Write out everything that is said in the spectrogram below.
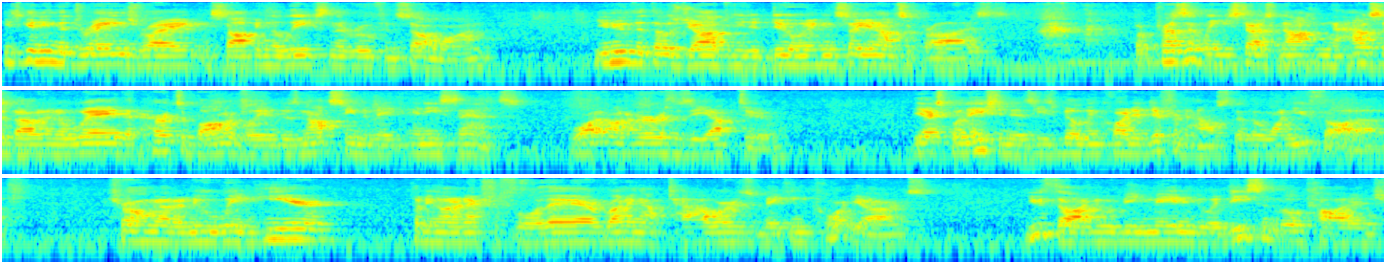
He's getting the drains right and stopping the leaks in the roof and so on. You knew that those jobs needed doing, and so you're not surprised. But presently, he starts knocking the house about in a way that hurts abominably and does not seem to make any sense. What on earth is he up to? The explanation is he's building quite a different house than the one you thought of. Throwing out a new wing here, putting on an extra floor there, running up towers, making courtyards. You thought you were being made into a decent little cottage,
